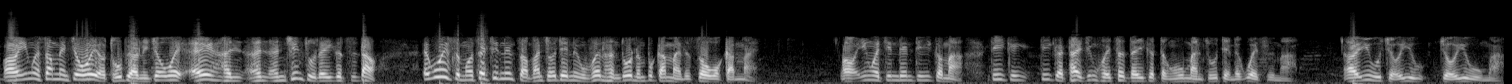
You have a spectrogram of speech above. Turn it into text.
啊、因为上面就会有图表，你就会哎很很很清楚的一个知道，哎为什么在今天早盘九点零五分很多人不敢买的时候我敢买，哦，因为今天第一个嘛，第一个第一个它已经回撤的一个等幅满足点的位置嘛，啊一五九一五九一五嘛，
